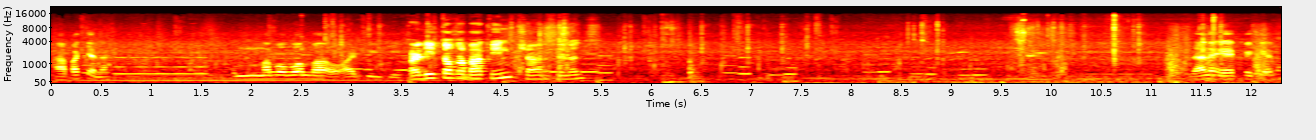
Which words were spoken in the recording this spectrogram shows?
Apat yan ah. Kung mabobomba o RPG. Carlito, Kabatin, Char, si Wala na, si ano.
